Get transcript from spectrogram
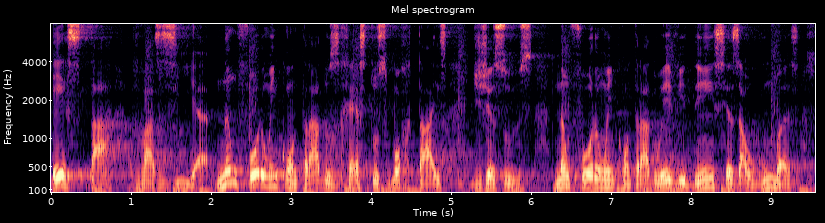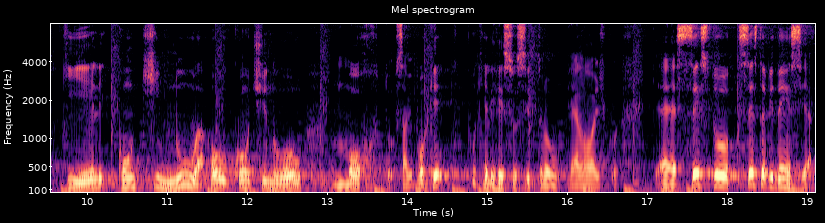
está vazia. Não foram encontrados restos mortais de Jesus, não foram encontradas evidências algumas que ele continua ou continuou morto. Sabe por quê? Porque ele ressuscitou, é lógico. É, sexto, sexta evidência:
